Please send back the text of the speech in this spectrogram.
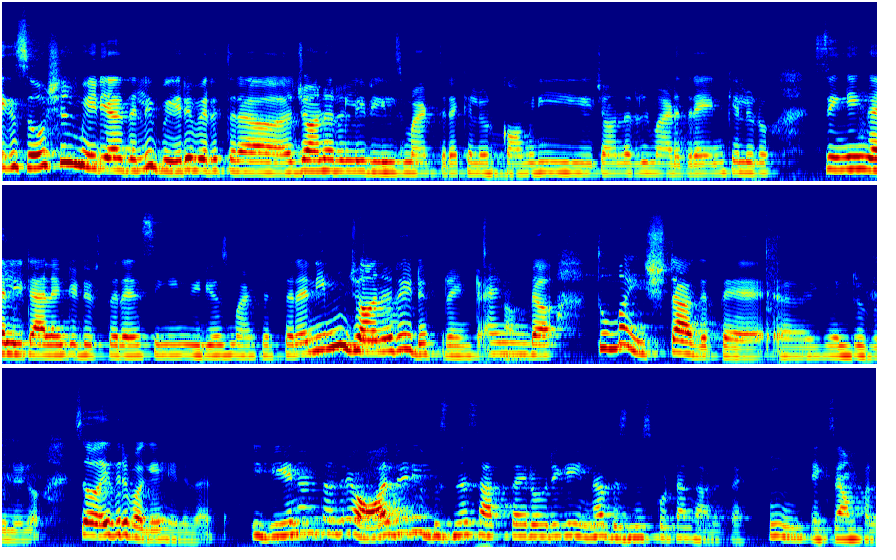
ಈಗ ಸೋಷಿಯಲ್ ಮೀಡಿಯಾದಲ್ಲಿ ಬೇರೆ ಬೇರೆ ಥರ ಜಾನರಲ್ಲಿ ರೀಲ್ಸ್ ಮಾಡ್ತಾರೆ? ಕೆಲವರು ಕಾಮಿಡಿ ಜಾನರಲ್ಲಿ ಮಾಡಿದ್ರೆ ಇನ್ನು ಕೆಲವರು ಸಿಂಗಿಂಗಲ್ಲಿ ಟ್ಯಾಲೆಂಟೆಡ್ ಇರ್ತಾರೆ ಸಿಂಗಿಂಗ್ ವೀಡಿಯೋಸ್ ಮಾಡ್ತಿರ್ತಾರೆ. ನಿಮ್ಮ ಜಾನರೇ ಡಿಫ್ರೆಂಟ್ ಆ್ಯಂಡ್ ತುಂಬ ಇಷ್ಟ ಆಗುತ್ತೆ ಎಲ್ರಿಗೂ ಸೊ ಇದ್ರ ಬಗ್ಗೆ ಹೇಳಿದಾದ್ರೆ. ಈಗ ಏನಂತಂದ್ರೆ ಆಲ್ರೆಡಿ ಬಿಸ್ನೆಸ್ ಆಗ್ತಾ ಇರೋರಿಗೆ ಇನ್ನ ಬಿಸ್ನೆಸ್ ಕೊಟ್ಟಂಗೆ ಆಗುತ್ತೆ. ಎಕ್ಸಾಂಪಲ್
